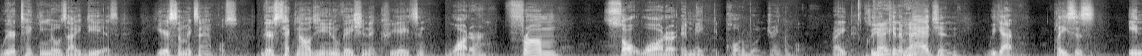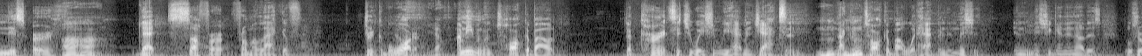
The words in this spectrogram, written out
we're taking those ideas. Here's some examples. There's technology and innovation that creates water from salt water and make it potable and drinkable, right? So Okay, you can yeah. imagine we got places in this earth Uh huh. that suffer from a lack of drinkable water. Yep. I'm not even going to talk about the current situation we have in Jackson. Mm-hmm, not going to talk about what happened in Michigan in Michigan and others. Those are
